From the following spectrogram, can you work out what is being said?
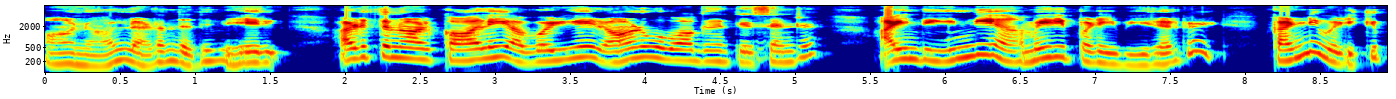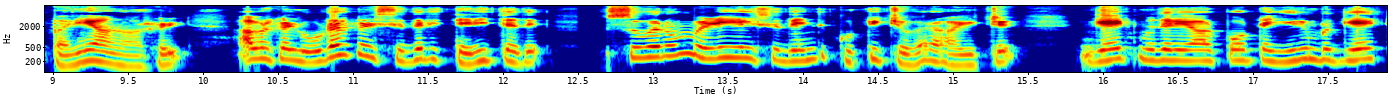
ஆனால் நடந்தது வேறு. அடுத்த நாள் காலை அவ்வழியே இராணுவ வாகனத்தில் சென்ற ஐந்து இந்திய அமைதிப்படை வீரர்கள் கண்ணி வெடிக்கு பலியானார்கள். அவர்கள் உடல்கள் சிதறி தெரித்தது சுவரும் வெளியில் சிதைந்து குட்டிச்சுவர் ஆயிற்று. கேட் முதலியார் போட்ட இரும்பு கேட்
